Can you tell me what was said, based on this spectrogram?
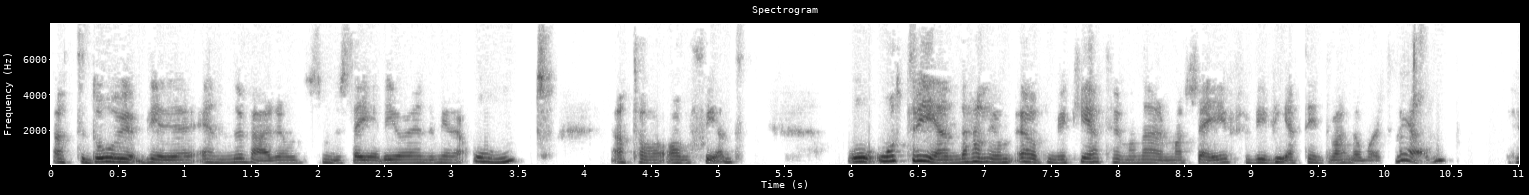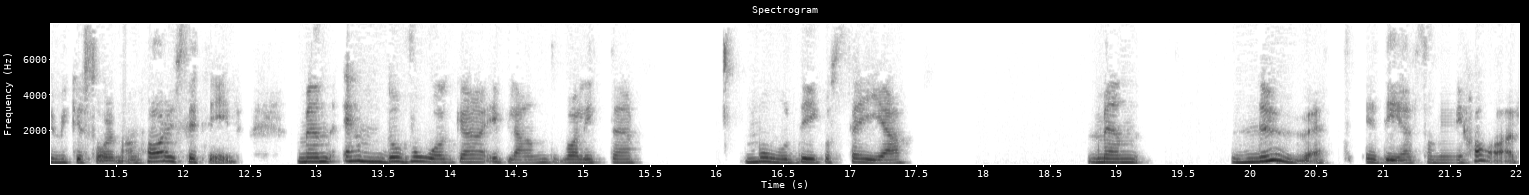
Att då blir det ännu värre och som du säger, det gör ännu mer ont att ta avsked. Och återigen, det handlar om ödmjukhet, hur man närmar sig, för vi vet inte vad alla har varit med om. Hur mycket sorg man har i sitt liv. Men ändå våga ibland vara lite modig och säga men nuet är det som vi har.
